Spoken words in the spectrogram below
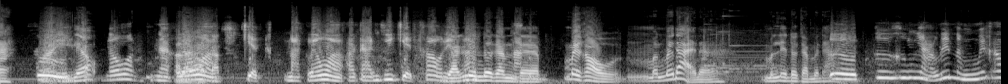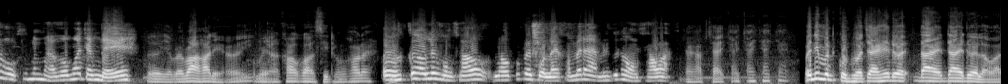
นะมาอีกแล้วแล้วอะหนักแล้วอะอะไรครับขี้เกียจหนักแล้วอะอาการขี้เกียจเข้าอเนี่ยยากเล่นด้วยกันหนักแต่ไม่เข้ามันไม่ได้นะ มันเล่นด้วยกันไม่ได้ เออคือคือมึงอยากเล่นแต่มึงไม่เข้าคือมันหมายความว่าจังเดเอออย่าไปว่าเขาเดี๋ยวเอ้ยไม่อยากเข้าก็สิทธิ์ของเขานะ เออก็เรื่องของเขาเราก็ไปบ่นอะไรเขาไม่ได้มันก็เรื่องของเขาอะนะครับใช่ใช่ใช่ใช่ใช่วันนี้มันกดหัวใจให้ด้วยได้ได้ด้วยเหรอวะ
